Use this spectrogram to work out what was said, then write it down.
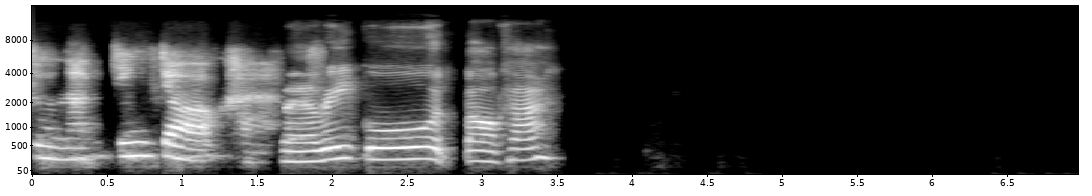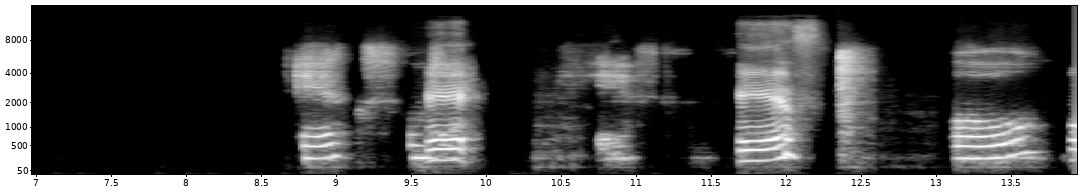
สุนัขจิ้งจอกค่ะ very good ต่อคะ X A F F O O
